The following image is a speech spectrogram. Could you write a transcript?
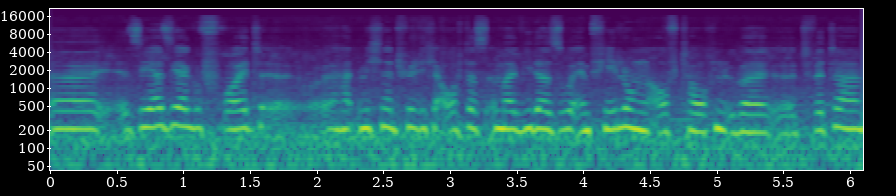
äh, sehr, sehr gefreut äh, hat mich natürlich auch, dass immer wieder so Empfehlungen auftauchen über äh, Twitter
